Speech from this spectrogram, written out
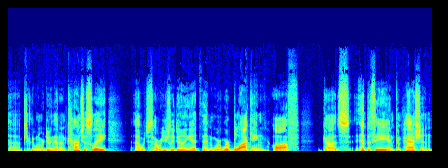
uh, particularly when we're doing that unconsciously, uh, which is how we're usually doing it, then we're, we're blocking off God's empathy and compassion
